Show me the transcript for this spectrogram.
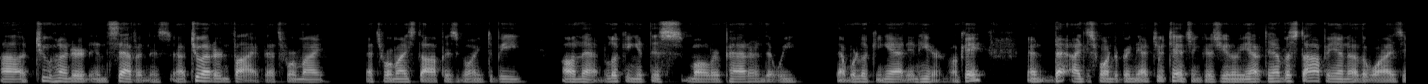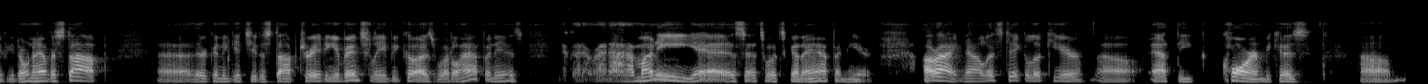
uh, 207 is uh, 205. That's where my that's where my stop is going to be on that. Looking at this smaller pattern that we that we're looking at in here. Okay, and that, I just wanted to bring that to your attention because you know you have to have a stop in. Otherwise, if you don't have a stop, uh, they're going to get you to stop trading eventually because what'll happen is you're going to run out of money. Yes, that's what's going to happen here. All right, now let's take a look here uh, at the corn because um,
